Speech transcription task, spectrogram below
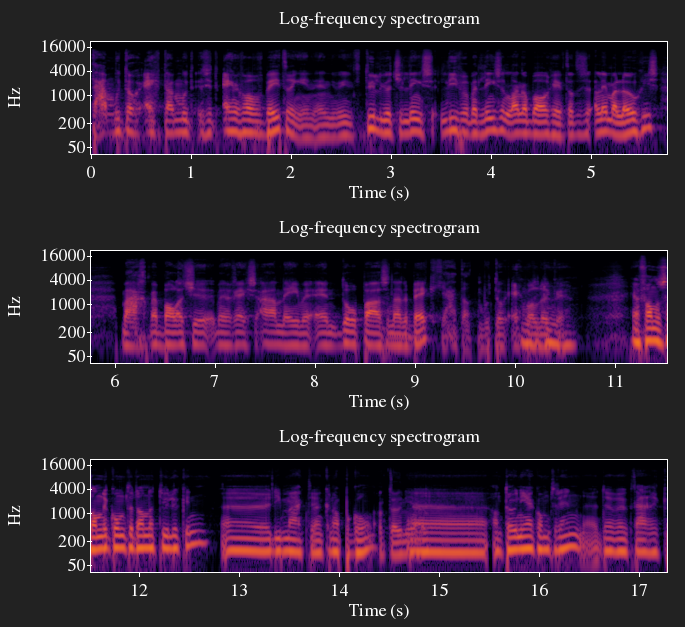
daar moet toch echt, daar moet, zit echt nog wel verbetering in. En natuurlijk dat je links liever met links een lange bal geeft. Dat is alleen maar logisch. Maar met balletje met rechts aannemen en doorpassen naar de back. Ja, dat moet toch echt wel lukken. doen. Ja, Van der Zanden komt er dan natuurlijk in. Eh, die maakte een knappe goal. Antonia. Eh, Antonia komt erin. Eh, daar wil ik het eigenlijk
